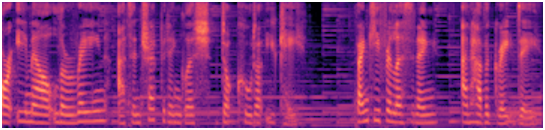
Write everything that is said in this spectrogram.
or email lorraine at intrepidenglish.co.uk. Thank you for listening and have a great day.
